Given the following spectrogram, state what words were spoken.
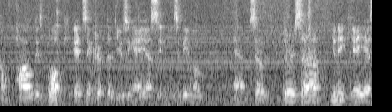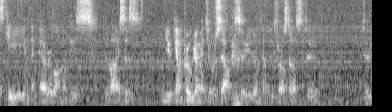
compiled this block, it's encrypted using AES in ECB mode. And so there is a unique AES key in every one of these devices. And you can program it yourself, so you don't have to trust us to, to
